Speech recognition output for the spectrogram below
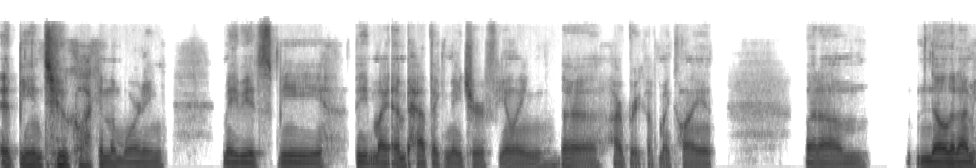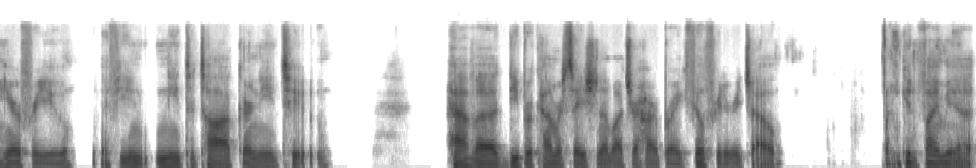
it being two o'clock in the morning. Maybe it's me, the my empathic nature feeling the heartbreak of my client. But um know that I'm here for you. If you need to talk or need to have a deeper conversation about your heartbreak, feel free to reach out. You can find me at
